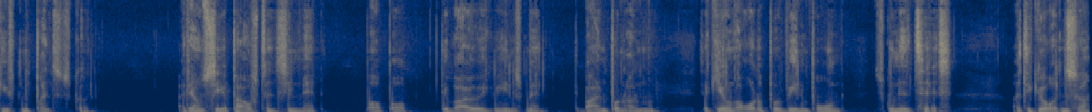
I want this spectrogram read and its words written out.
gift med prinsens Skjold. Og da hun ser på afstand sin mand, Bob Bob, det var jo ikke hendes mand, det var en Bornholmer, så giver hun ordre på, at Vindebroen skulle nedtages. Og det gjorde den så,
